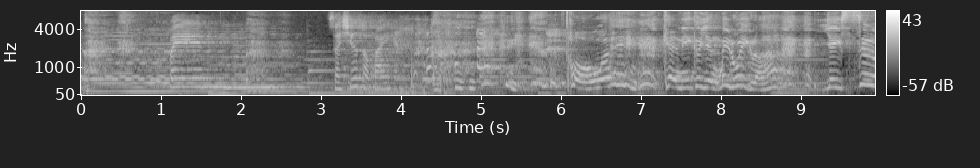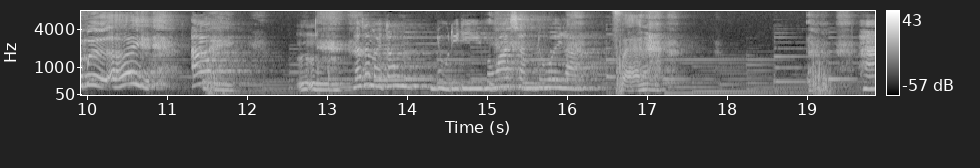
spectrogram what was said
เป็น ใส่ชื่อต่อไป โถเว้ย แค่นี้ก็ยังไม่รู้อีกเหรอยายซื่อบื้อเอ้ย อ้าว แล้วทำไมต้องอยู่ดีๆ มาว่าฉันด้วยล่ะ แฟนฮะ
